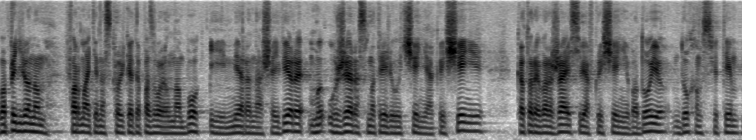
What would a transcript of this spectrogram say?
В определенном формате, насколько это позволил нам Бог и мера нашей веры, мы уже рассмотрели учение о крещении – которое выражает себя в крещении водою, Духом Святым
